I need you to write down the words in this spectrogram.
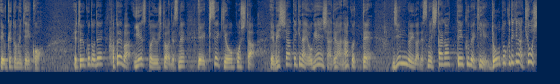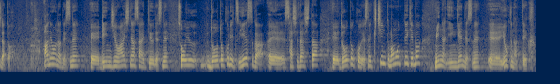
受け止めていこう。ということで例えばイエスという人はですね奇跡を起こしたメシア的な預言者ではなくって人類がですね従っていくべき道徳的な教師だと。あのようなですね、え隣人を愛しなさいというですねそういう道徳律イエスが、え差し出した、え道徳をですねきちんと守っていけばみんな人間ですね、え良くなっていく、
